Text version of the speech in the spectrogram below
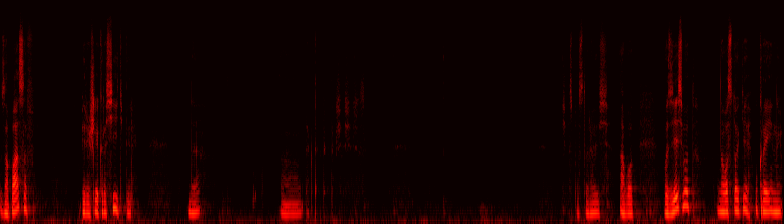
запасов перешли к России теперь. Да. А, так, так, так, так, сейчас, сейчас. Сейчас постараюсь. А вот, вот здесь вот на востоке Украины.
